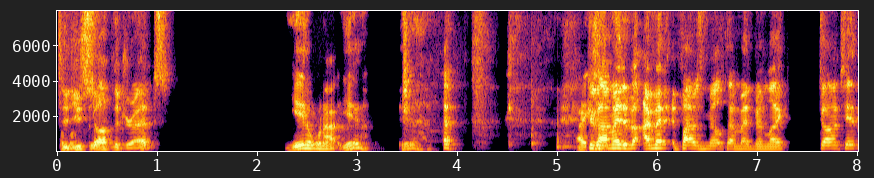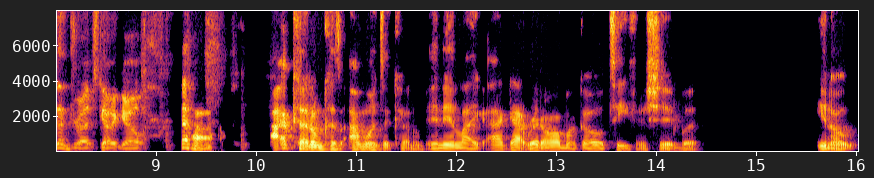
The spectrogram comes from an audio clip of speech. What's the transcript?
Did a you still have the dreads? Yeah, when I yeah, yeah. Because I might have, I might, if I was Milt, I might have been like, Dante, them dreads got to go. I cut them because I wanted to cut them, and then like I got rid of all my gold teeth and shit. But you know,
